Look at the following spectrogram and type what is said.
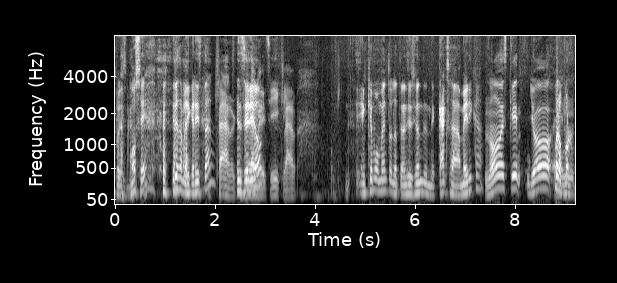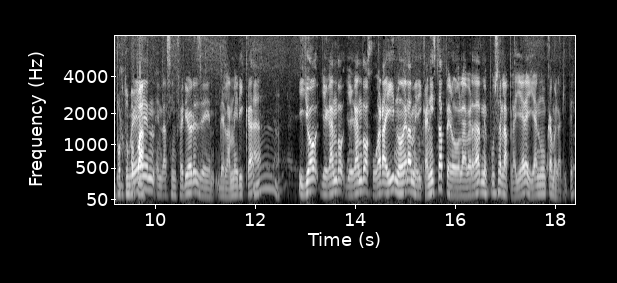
Pues no sé. ¿Eres americanista? Claro. que ¿En serio? Sí, claro. ¿En qué momento la transición de Necaxa a América? No, es que yo. Bueno, en- por- por tu papá. En, en las inferiores de, del América. Ah. Y yo llegando, llegando a jugar ahí, no era americanista, pero la verdad me puse la playera y ya nunca me la quité.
